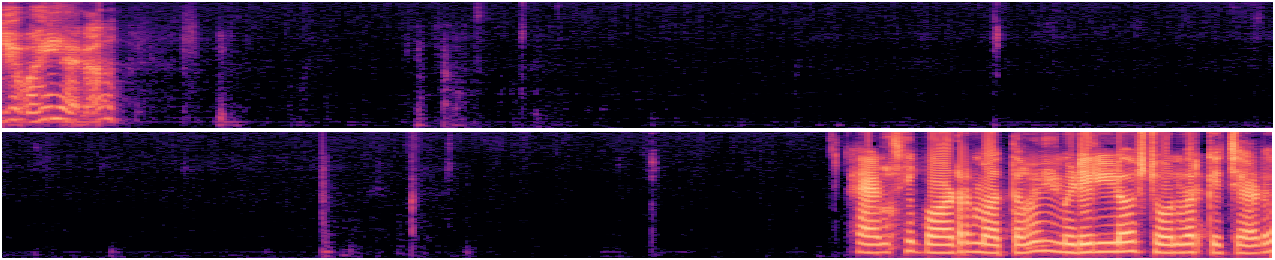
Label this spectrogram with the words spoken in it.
ये वही है ना హ్యాండ్స్ కి బార్డర్ మొత్తం మిడిల్ లో స్టోన్ వర్క్ ఇచ్చాడు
